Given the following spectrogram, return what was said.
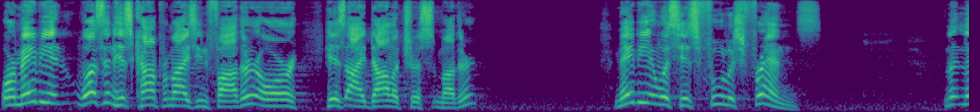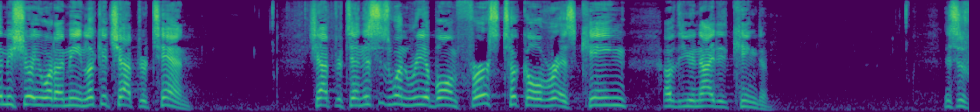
Or maybe it wasn't his compromising father or his idolatrous mother. Maybe it was his foolish friends let, let me show you what I mean. Look at chapter 10. Chapter 10. This is when Rehoboam first took over as king of the United Kingdom. This is,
